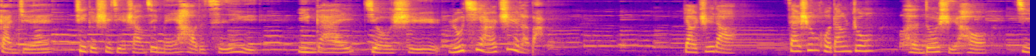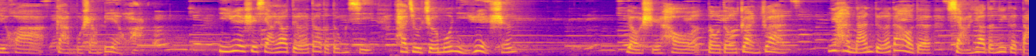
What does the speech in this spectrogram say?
感觉这个世界上最美好的词语，应该就是如期而至了吧。要知道，在生活当中，很多时候计划赶不上变化。你越是想要得到的东西，它就折磨你越深。有时候兜兜转转，你很难得到的想要的那个答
